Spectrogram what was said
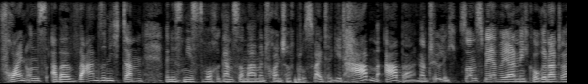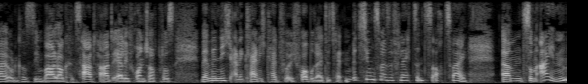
freuen uns aber wahnsinnig dann, wenn es nächste Woche ganz normal mit Freundschaft Plus weitergeht, haben aber natürlich, sonst wären wir ja nicht Corinna Teil und Christine Barlock, zart, hart, ehrlich, Freundschaft Plus, wenn wir nicht eine Kleinigkeit für euch vorbereitet hätten, beziehungsweise vielleicht sind es auch zwei. Ähm, zum einen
